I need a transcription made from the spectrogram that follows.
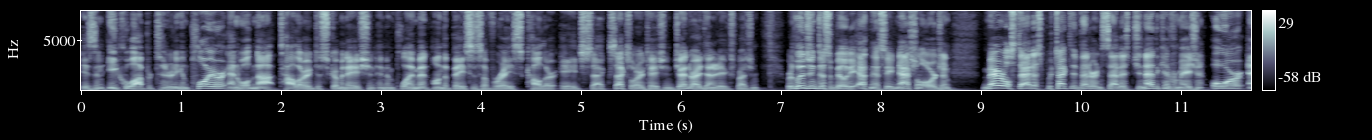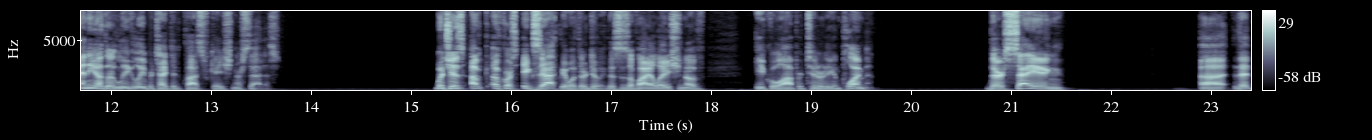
is an equal opportunity employer and will not tolerate discrimination in employment on the basis of race, color, age, sex, sexual orientation, gender identity expression, religion, disability, ethnicity, national origin, marital status, protected veteran status, genetic information, or any other legally protected classification or status. Which is, of, of course, exactly what they're doing. This is a violation of equal opportunity employment they're saying uh, that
